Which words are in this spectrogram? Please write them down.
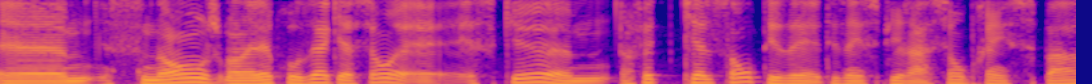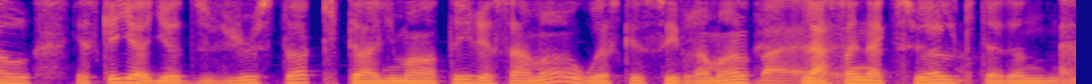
Euh, sinon, je m'en allais poser la question, euh, est-ce que, euh, en fait, quelles sont tes, tes inspirations principales? Est-ce qu'il y, y a du vieux stock qui t'a alimenté récemment ou est-ce que c'est vraiment Ben, la scène actuelle qui te donne...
